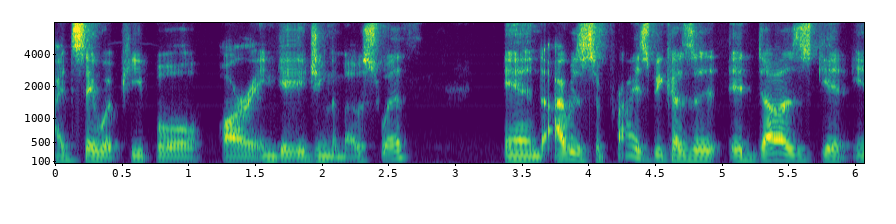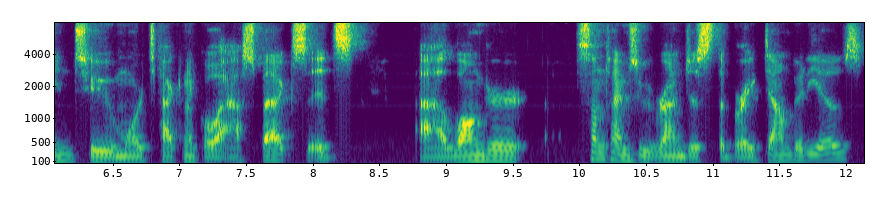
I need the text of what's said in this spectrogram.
I'd say what people are engaging the most with. And I was surprised because it, it does get into more technical aspects. It's uh, longer. Sometimes we run just the breakdown videos.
